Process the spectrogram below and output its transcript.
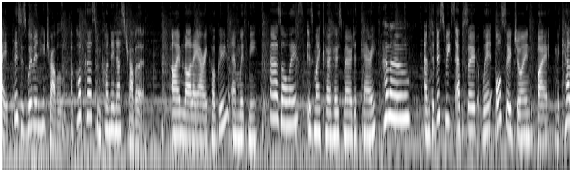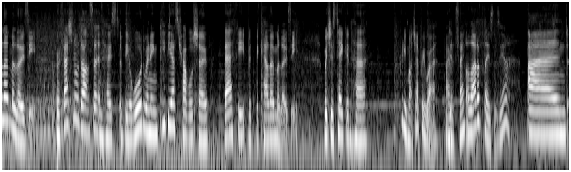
Hi, this is Women Who Travel, a podcast from Condé Nast Traveller. I'm Lale Arikoglu, and with me, as always, is my co-host Meredith Carey. Hello. And for this week's episode, we're also joined by Mickela Mallozzi, a professional dancer and host of the award-winning PBS travel show Bare Feet with Mickela Mallozzi, which has taken her pretty much everywhere, I would say. A lot of places, yeah. And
